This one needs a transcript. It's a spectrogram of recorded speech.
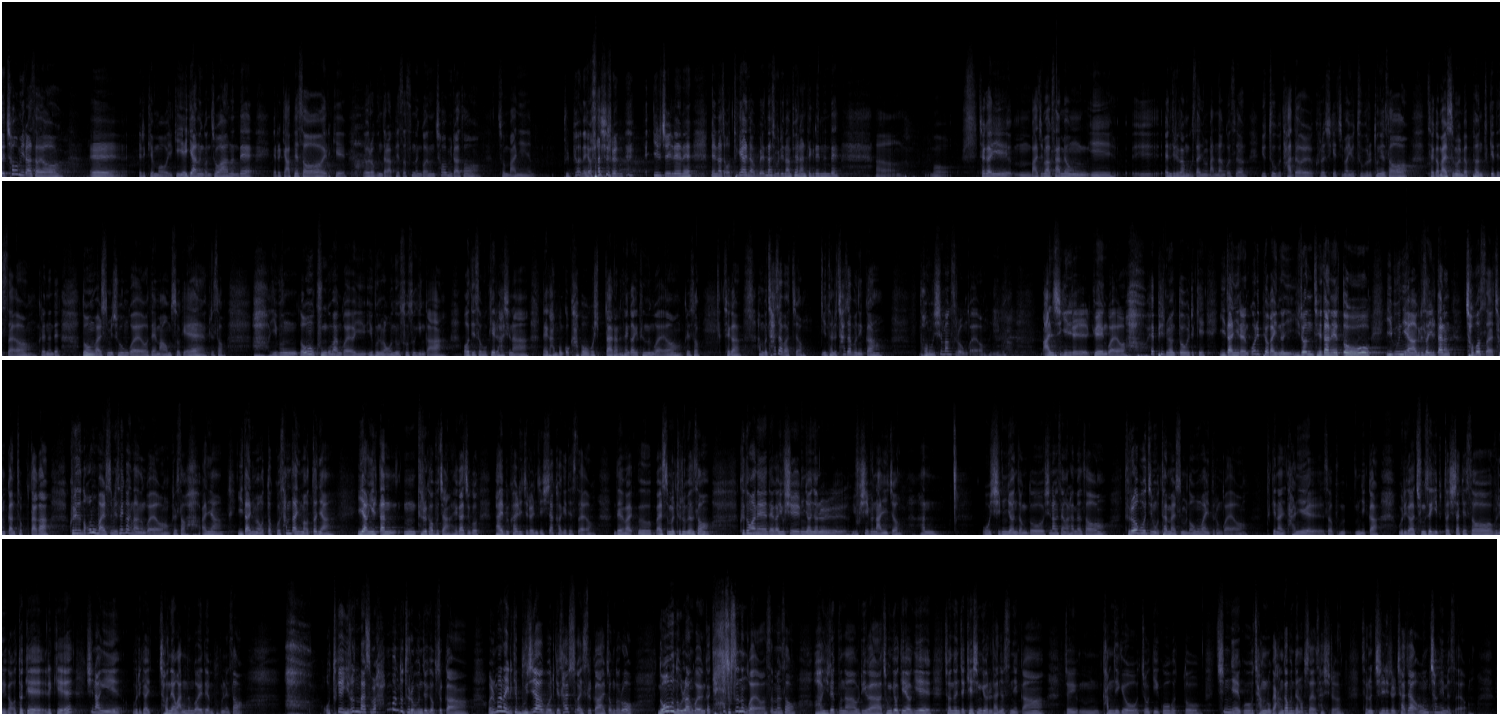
여러분들 처음이라서요. 예, 이렇게 뭐 이렇게 얘기하는 건 좋아하는데 이렇게 앞에서 이렇게 여러분들 앞에서 쓰는 건 처음이라서 좀 많이 불편해요. 사실은 일주일 내내 맨날 저 어떻게 하냐고 맨날 우리 남편한테 그랬는데 어, 뭐 제가 이 음, 마지막 사명 이, 이 앤드류 강 목사님을 만난 것은 유튜브 다들 그러시겠지만 유튜브를 통해서 제가 말씀을 몇 편 듣게 됐어요. 그랬는데 너무 말씀이 좋은 거예요. 내 마음 속에. 그래서 아, 이분 너무 궁금한 거예요. 이, 이분은 어느 소속인가, 어디서 목회를 하시나, 내가 한번 꼭 가보고 싶다라는 생각이 드는 거예요. 그래서 제가 한번 찾아봤죠. 인터넷 찾아보니까 너무 실망스러운 거예요. 이분 안식일 교회인 거예요. 하, 해필이면 또 이렇게 이단이라는 꼬리표가 있는 이- 이런 재단에 또 이분이야. 그래서 일단은 접었어요. 잠깐 접다가 그래도 너무 말씀이 생각나는 거예요. 그래서 아, 아니야. 2단이면 어떻고 3단이면 어떠냐. 이양 일단 음, 들어가 보자 해가지고 바이블 칼리지를 이제 시작하게 됐어요. 근데 말, 그 말씀을 들으면서 그 동안에 내가 60여 년을 60은 아니죠. 한 50년 정도 신앙생활 하면서 들어보지 못한 말씀을 너무 많이 들은 거예요. 특히나 이 다니엘서 보니까 우리가 중세기부터 시작해서 우리가 어떻게 이렇게 신앙이 우리가 전해 왔는 거에 대한 부분에서 하, 어떻게 이런 말씀을 한 번도 들어본 적이 없을까? 얼마나 이렇게 무지하고 이렇게 살 수가 있을까 할 정도로 너무 놀란 거예요. 그러니까 계속 쓰는 거예요. 쓰면서 아 이랬구나. 우리가 종교 개혁이 저는 이제 개신교를 다녔으니까 저희 음, 감리교 쪽이고 또 침례고 장로교 안 가본 데는 없어요. 사실은 저는 진리를 찾아 엄청 헤맸어요.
